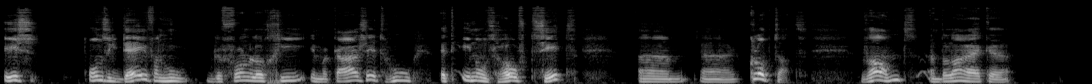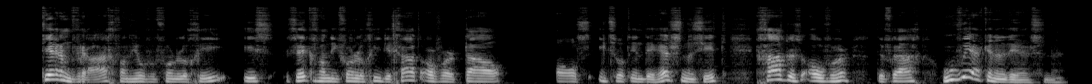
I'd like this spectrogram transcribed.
is ons idee van hoe de fonologie in elkaar zit, hoe het in ons hoofd zit, um, uh, klopt dat? Want een belangrijke kernvraag van heel veel fonologie is, zeker van die fonologie die gaat over taal als iets wat in de hersenen zit, gaat dus over de vraag: hoe werken de hersenen?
